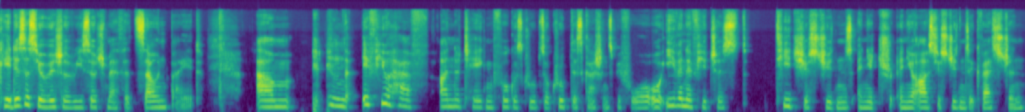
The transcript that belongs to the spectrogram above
Okay, this is your visual research method soundbite. Um, if you have undertaken focus groups or group discussions before, or even if you just teach your students and you tr- and you ask your students a question,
